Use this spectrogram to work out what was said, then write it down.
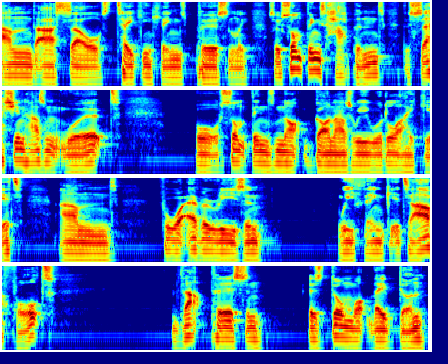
and ourselves taking things personally. So something's happened, the session hasn't worked, or something's not gone as we would like it, and for whatever reason, we think it's our fault. That person has done what they've done,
